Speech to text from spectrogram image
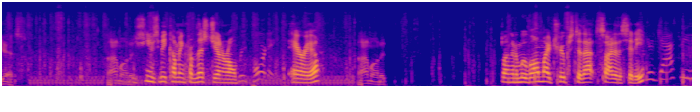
Yes. I'm on He it. seems to be coming from this general Reporting. area. I'm on it. So I'm going to move all my troops to that side of the city. Your gas res-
